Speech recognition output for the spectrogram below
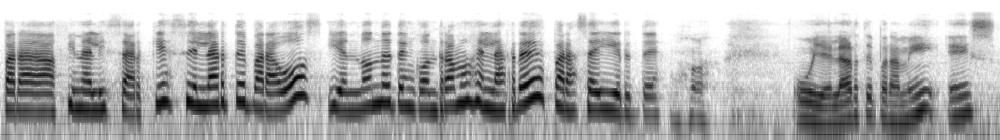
para finalizar, qué es el arte para vos y en dónde te encontramos en las redes para seguirte? Uy, el arte para mí es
